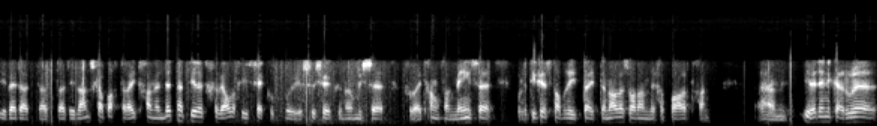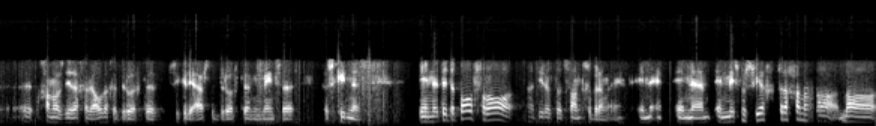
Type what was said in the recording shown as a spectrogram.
jy weet dat dat dat die landskap agteruit gaan en dit natuurlik geweldige effek op die sosio-ekonomiese vooruitgang van mense, politieke stabiliteit en alles wat daarmee gepaard gaan. Ehm um, jy weet in die Karoo uh, gaan ons deur 'n geweldige droogte, seker die ergste droogte in mense geskiedenis. En dit het 'n paar vrae natuurlik tot stand gebring. En en en en, en mens moet weer teruggaan na na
